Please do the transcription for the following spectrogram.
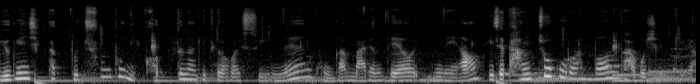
6인 식탁도 충분히 거뜬하게 들어갈 수 있는 공간 마련되어 있네요. 이제 방 쪽으로 한번 가보실게요.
